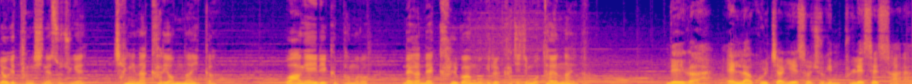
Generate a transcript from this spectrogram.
여기 당신의 수중에 창이나 칼이 없나이까. 왕의 일이 급함으로 내가 내 칼과 무기를 가지지 못하였나이다. 내가 엘라 골짜기에서 죽인 블레셋 사람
